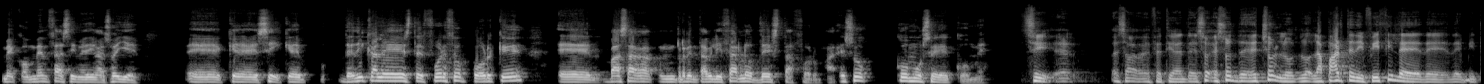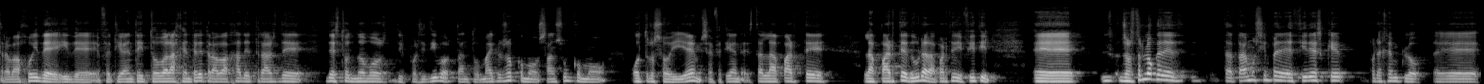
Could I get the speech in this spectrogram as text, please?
me convenzas y me digas, oye, eh, que sí, que dedícale este esfuerzo porque eh, vas a rentabilizarlo de esta forma. ¿Eso cómo se come? Sí, eh, efectivamente. Eso, eso de hecho, la parte difícil de, mi trabajo y de, y efectivamente, toda la gente que trabaja detrás de, estos nuevos dispositivos, tanto Microsoft como Samsung como otros OEMs, efectivamente. Esta es la parte, la parte dura, la parte difícil. Eh, nosotros lo que tratamos siempre de decir es que, por ejemplo, eh,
